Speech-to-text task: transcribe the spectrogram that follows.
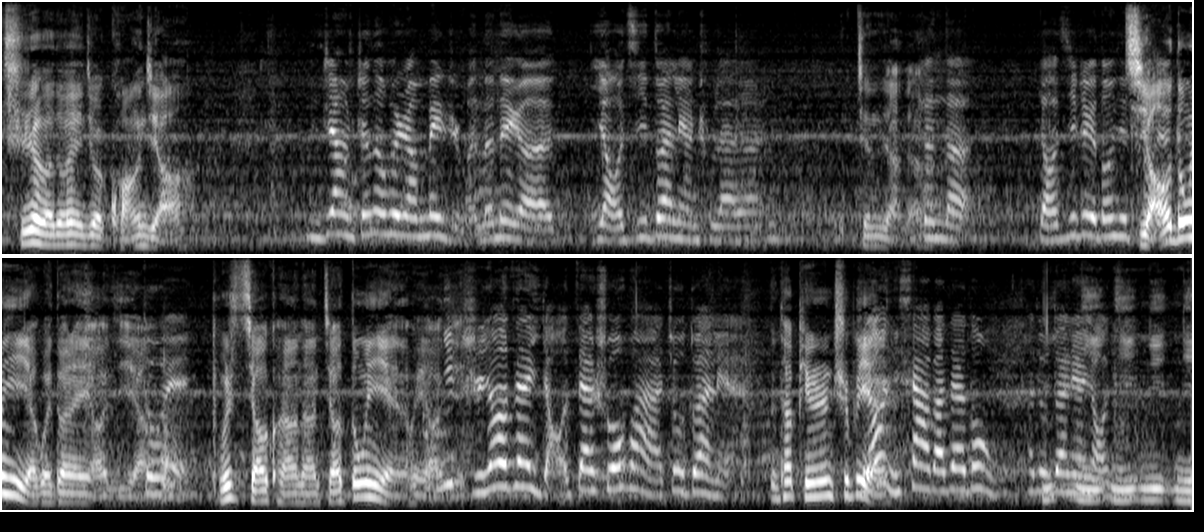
吃任何东西就是狂嚼。你这样真的会让妹纸们的那个咬肌锻炼出来的，真的假的？真的。咬肌这个东西，嚼东西也会锻炼咬肌啊。对，不是嚼口香糖，嚼东西也会咬肌。你只要在咬在说话就锻炼，那他平时吃不也只？要你下巴在动，他就锻炼咬肌。你你你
